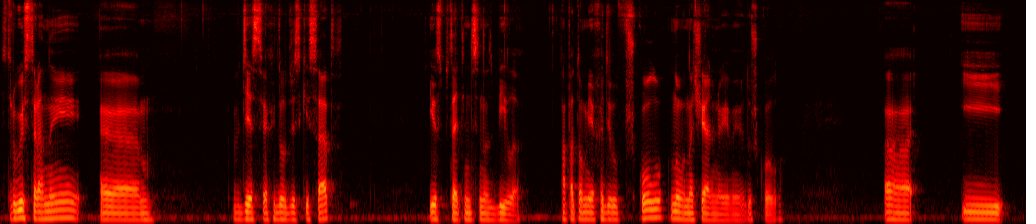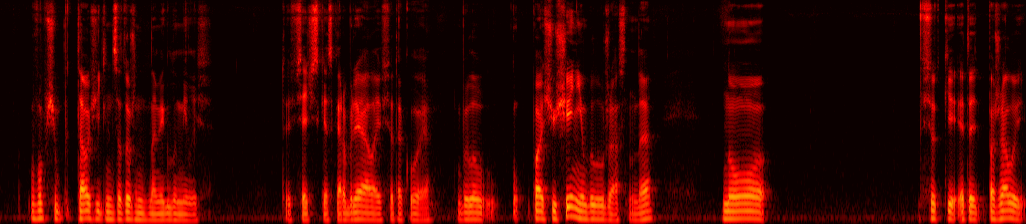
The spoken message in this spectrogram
С другой стороны, в детстве я ходил в детский сад, и воспитательница нас била. А потом я ходил в школу, ну, в начальную, я имею в виду школу. А, и, в общем, та учительница тоже над нами глумилась. То есть всячески оскорбляла и все такое. Было, по ощущениям было ужасно, да? Но все-таки это, пожалуй,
